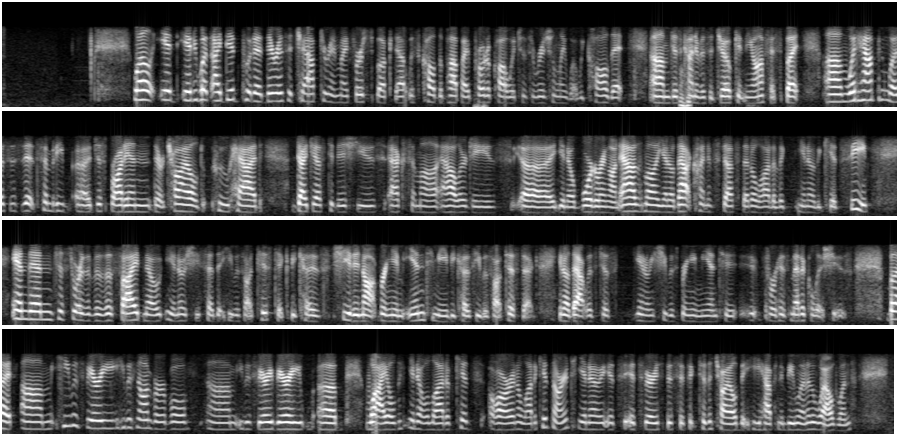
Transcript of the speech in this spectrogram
Well, it it what I did put it. There is a chapter in my first book that was called the Popeye Protocol, which is originally what we called it, um, just mm-hmm. kind of as a joke in the office. But um, what happened was is that somebody uh, just brought in their child who had digestive issues, eczema, allergies, uh, you know, bordering on asthma, you know, that kind of stuff that a lot of the you know the kids see. And then just sort of as a side note, you know, she said that he was autistic because she did not bring him in to me because he was autistic. You know, that was just you know she was bringing me into for his medical issues. But um he was very he was nonverbal. Um he was very very uh wild. You know a lot of kids are and a lot of kids aren't. You know it's it's very specific to the child but he happened to be one of the wild ones.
